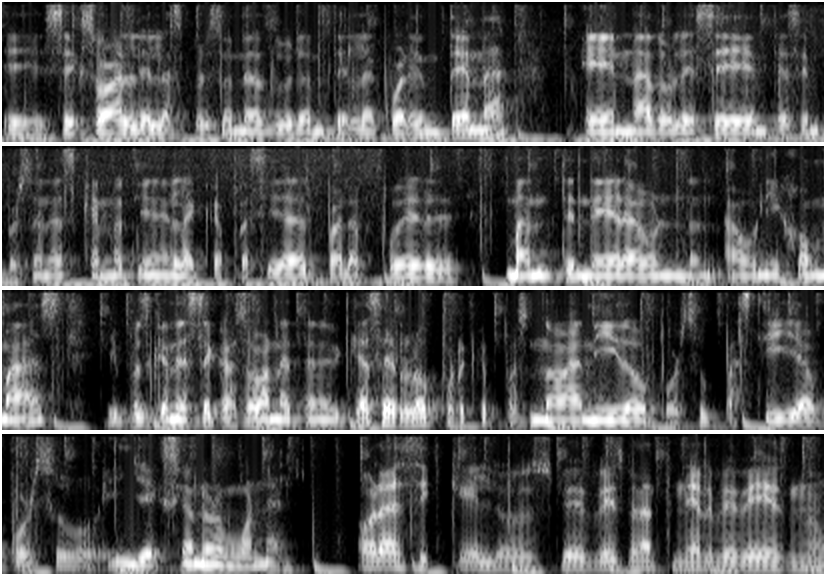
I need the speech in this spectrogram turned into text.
eh, sexual de las personas durante la cuarentena en adolescentes, en personas que no tienen la capacidad para poder mantener a un, a un hijo más y pues que en este caso van a tener que hacerlo porque pues no han ido por su pastilla o por su inyección hormonal. Ahora sí que los bebés van a tener bebés, ¿no?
